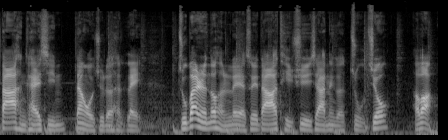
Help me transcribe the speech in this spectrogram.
大家很开心，但我觉得很累，主办人都很累，所以大家体恤一下那个主揪，好不好？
